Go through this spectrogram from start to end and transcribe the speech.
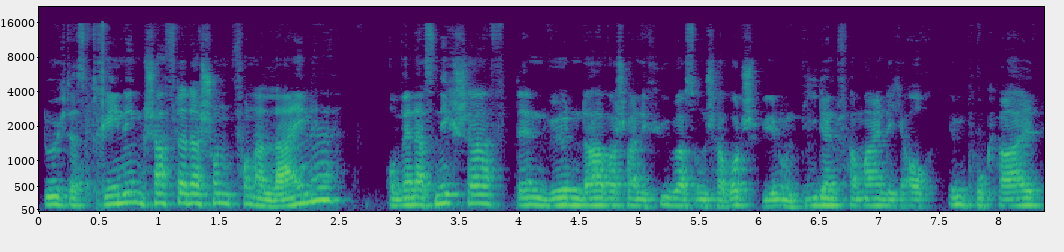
durch das Training schafft er das schon von alleine. Und wenn er es nicht schafft, dann würden da wahrscheinlich Hübers und Schabott spielen und die dann vermeintlich auch im Pokal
